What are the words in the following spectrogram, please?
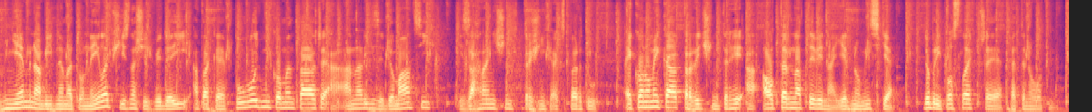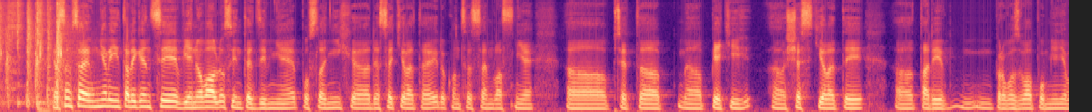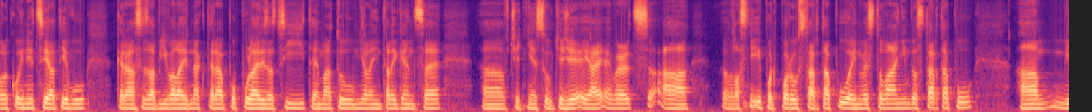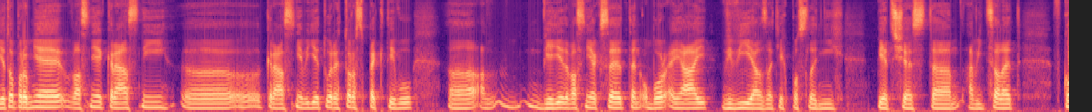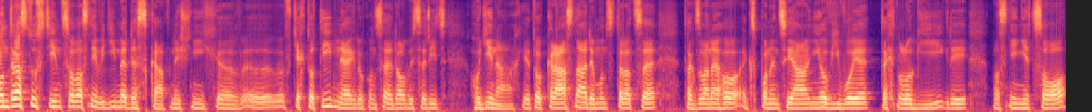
V něm nabídneme to nejlepší z našich videí a také původní komentáře a analýzy domácích i zahraničních tržních expertů. Ekonomika, tradiční trhy a alternativy na jednom místě. Dobrý poslech přeje Petr Novotný. Já jsem se umělé inteligenci věnoval dost intenzivně posledních eh, deseti letech, dokonce jsem vlastně uh, před uh, pěti, šesti lety tady mm, provozoval poměrně velkou iniciativu, která se zabývala jednak teda popularizací tématu umělé inteligence, včetně soutěže AI Awards a vlastně i podporou startupů a investováním do startupů. A je to pro mě vlastně krásný, eh, krásně vidět tu retrospektivu eh, a vědět vlastně, jak se ten obor AI vyvíjel za těch posledních pět, šest a více let. Kontrastu s tím, co vlastně vidíme dneska v dnešních, eh, v těchto týdnech, dokonce dal by se říct hodinách. Je to krásná demonstrace takzvaného exponenciálního vývoje technologií, kdy vlastně něco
